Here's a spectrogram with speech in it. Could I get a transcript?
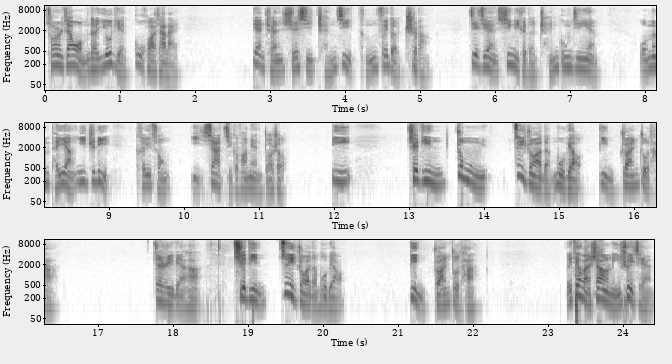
从而将我们的优点固化下来，变成学习成绩腾飞的翅膀。借鉴心理学的成功经验。我们培养意志力可以从以下几个方面着手：第一，确定重最重要的目标并专注它。再说一遍哈，确定最重要的目标并专注它。每天晚上临睡前，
